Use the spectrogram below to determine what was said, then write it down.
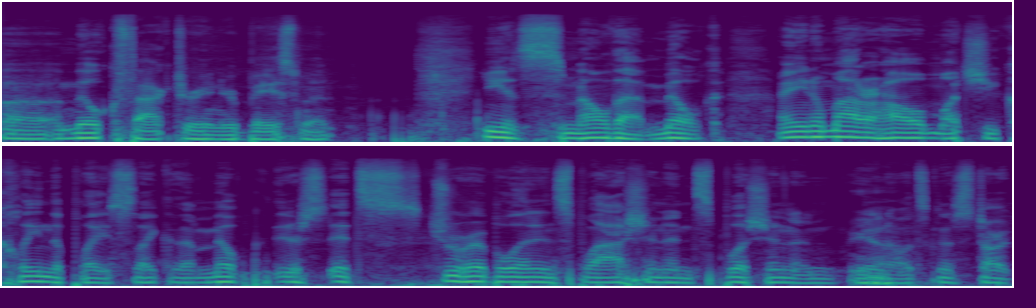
uh, a milk factory in your basement You can smell that milk. I mean, no matter how much you clean the place, like the milk, there's it's dribbling and splashing and splishing, and you Yeah. know it's going to start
